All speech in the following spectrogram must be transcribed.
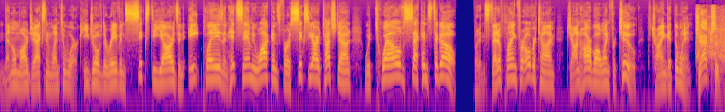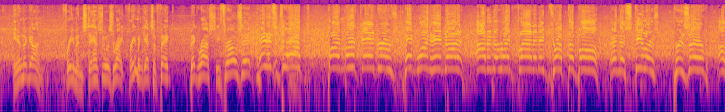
and then Lamar Jackson went to work. He drove the Ravens 60 yards in eight plays and hit Sammy Watkins for a six yard touchdown with 12 seconds to go. But instead of playing for overtime, John Harbaugh went for two to try and get the win. Jackson in the gun. Freeman stands to his right. Freeman gets a fake. Big rush. He throws it, and it's dropped by Mark Andrews. Had one hand on it, out in the right flat, and he dropped the ball. And the Steelers preserve a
